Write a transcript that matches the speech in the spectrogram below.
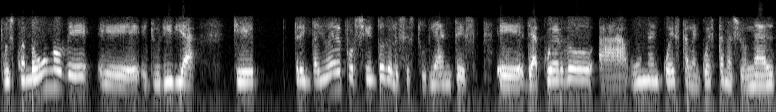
pues cuando uno ve, eh, Yuridia, que 39% de los estudiantes, eh, de acuerdo a una encuesta, la encuesta nacional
